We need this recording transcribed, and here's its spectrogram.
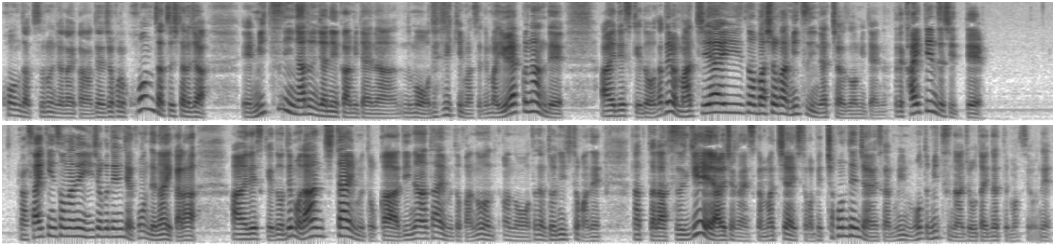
混雑するんじゃないかな。で、じゃあこれ混雑したらじゃあ、えー、密になるんじゃねえかみたいなのも出てきますよね。まあ予約なんで、あれですけど、例えば待合の場所が密になっちゃうぞみたいな。だって回転寿司って、まあ最近そんなね、飲食店自体混んでないから、あれですけど、でもランチタイムとかディナータイムとかの、あの、例えば土日とかね、だったらすげえあれじゃないですか、待合室とかめっちゃ混んでんじゃないですか、ほんと密な状態になってますよね。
